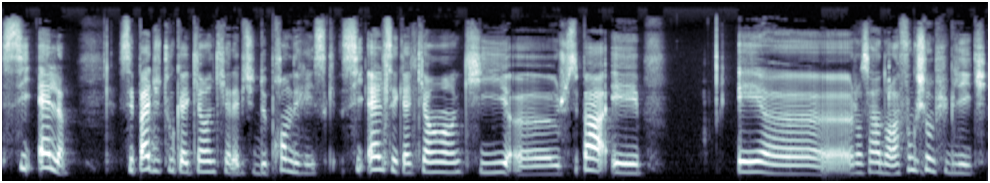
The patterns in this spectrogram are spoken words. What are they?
si elle, c'est pas du tout quelqu'un qui a l'habitude de prendre des risques, si elle, c'est quelqu'un qui, euh, je sais pas, est et euh, j'en sais rien, dans la fonction publique,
